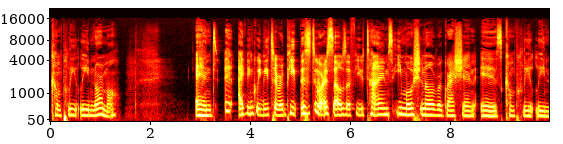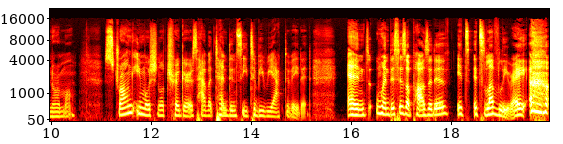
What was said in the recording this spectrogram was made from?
completely normal. And I think we need to repeat this to ourselves a few times. Emotional regression is completely normal. Strong emotional triggers have a tendency to be reactivated. And when this is a positive, it's it's lovely, right?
